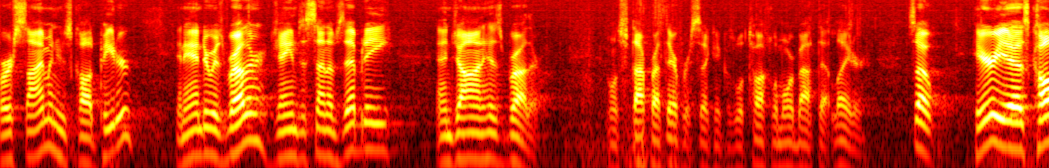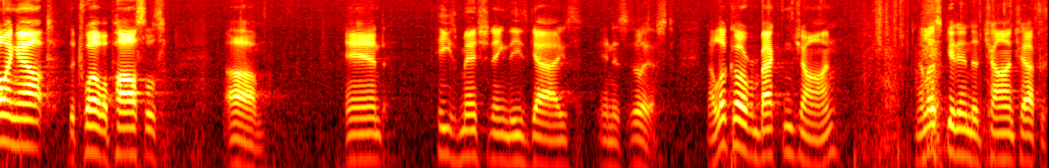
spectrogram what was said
First Simon, who's called Peter, and Andrew his brother, James the son of Zebedee, and John his brother. I want to stop right there for a second because we'll talk a little more about that later. So, here he is calling out the 12 apostles, um, and he's mentioning these guys in his list. Now look over back to John, and let's get into John chapter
